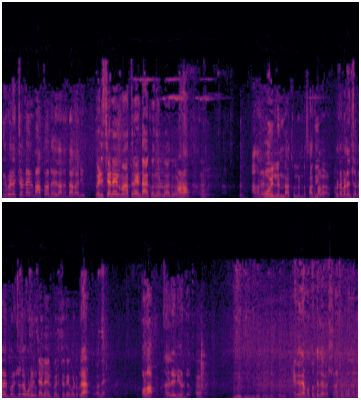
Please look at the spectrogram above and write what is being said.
ഈ വെളിച്ചെണ്ണയിൽ മാത്രം എഴുതാൻ എന്താ കാര്യം? വെളിച്ചെണ്ണയിൽ മാത്രമേ ഉണ്ടാക്കുന്നുള്ളൂ അതുകൊണ്ട്. ആണോ? അങ്ങനെ ഓയിൽ ഉണ്ടാക്കലുണ്ട് സതിക ഇവിടെ വെളിച്ചെണ്ണയിൽ പൊരിച്ചതേ കൊടുക്കും വെളിച്ചെണ്ണയിൽ പൊരിച്ചതേ കൊടുക്കും. അല്ലേ? അതെ. കൊള്ളാം. നല്ല എരിയുണ്ട് എങ്ങനെയാ മൊത്തത്തിൽ ഇലക്ഷനൊക്കെ പോകുന്നത്?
